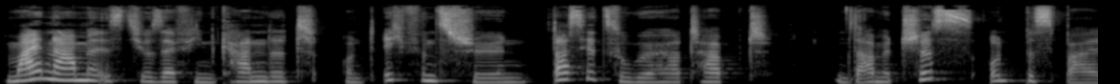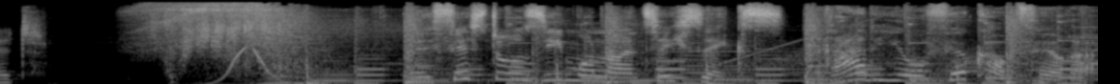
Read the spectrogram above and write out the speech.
Mein Name ist Josephine Kandet und ich find's schön, dass ihr zugehört habt. Und damit tschüss und bis bald. Mephisto 976, Radio für Kopfhörer.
